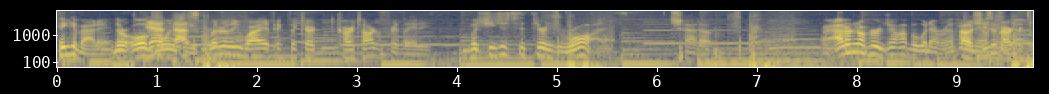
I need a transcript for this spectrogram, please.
Think about it. They're all yeah, going that's places. literally why I picked the car- cartography lady. But she just sits there and draws. Shut up. I don't know her job, but whatever. That's Oh, what she's an mailman does.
